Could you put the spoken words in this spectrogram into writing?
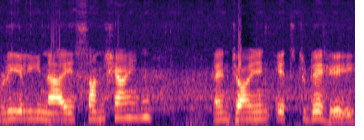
really nice sunshine enjoying it today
